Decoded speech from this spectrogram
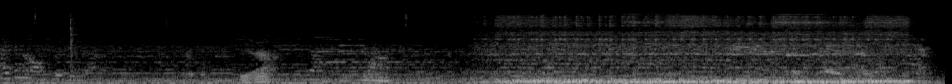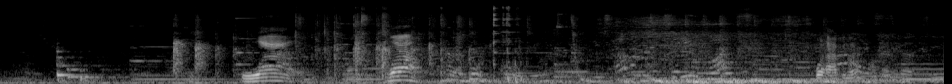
I can also do that. Yeah. Wow. Wow. What happened there?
